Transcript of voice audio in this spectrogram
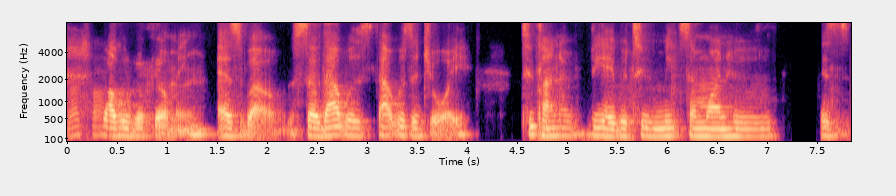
awesome. while we were filming as well. So that was that was a joy to kind of be able to meet someone who is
